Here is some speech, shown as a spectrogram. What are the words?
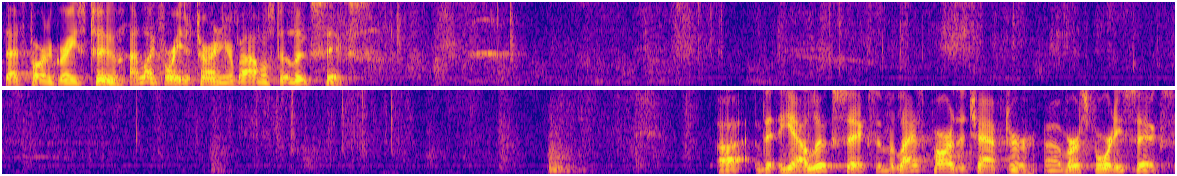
that's part of grace too. I'd like for you to turn in your Bibles to Luke 6. Uh, the, yeah, Luke 6, the last part of the chapter, uh, verse 46.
